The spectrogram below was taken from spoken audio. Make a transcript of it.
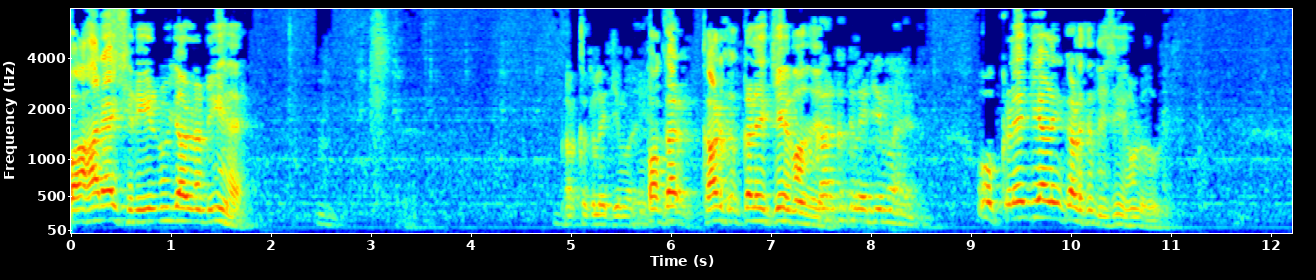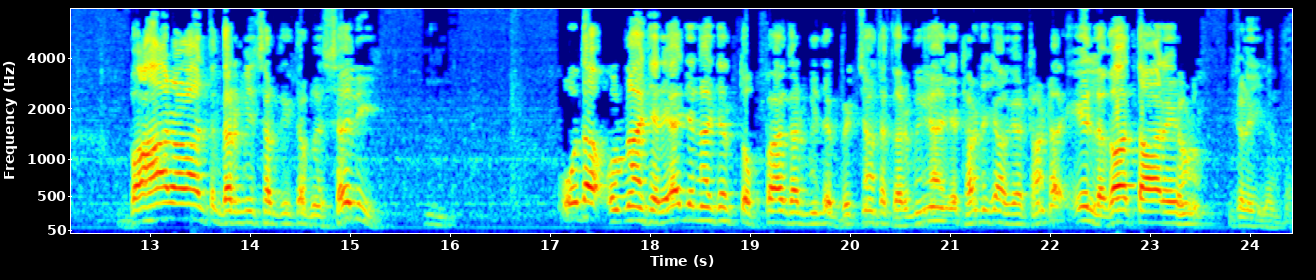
ਬਾਹਰ ਹੈ ਸਰੀਰ ਨੂੰ ਜਲਣ ਨਹੀਂ ਹੈ। ਕੱਕ ਕਲੇਜੇ ਮਾਰੇ ਪਕੜ ਕੜਕ ਕਲੇਜੇ ਮਾਹੇ। ਕਰਕ ਕਲੇਜੇ ਮਾਹੇ। ਉਹ ਕਲੇਜੇ ਵਾਲੀ ਕੜਕ ਨਹੀਂ ਸੀ ਹੁਣ ਹੁਣ ਬਾਹਰ ਵਾਲਾ ਤਾਂ ਗਰਮੀ ਸਰਦੀ ਤਾਂ ਮੈਂ ਸਹਿਲੀ। ਉਹਦਾ ਉਹਨਾਂ ਚ ਰਿਹਾ ਜਿੰਨਾ ਚਿਰ ਧੁੱਪ ਹੈ ਗਰਮੀ ਦੇ ਵਿੱਚਾਂ ਤਾਂ ਗਰਮੀ ਆ ਜੇ ਠੰਡ ਜਾ ਗਿਆ ਠੰਡ ਆ, ਇਹ ਲਗਾਤਾਰ ਇਹ ਹੁਣ ਜਲੀ ਜਾਂਦਾ।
